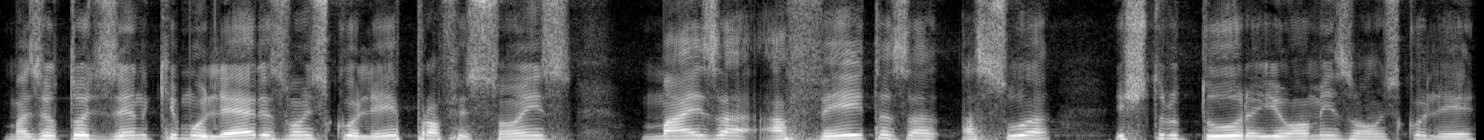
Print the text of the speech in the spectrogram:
Mas eu estou dizendo que mulheres vão escolher profissões mais afeitas à sua estrutura e homens vão escolher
